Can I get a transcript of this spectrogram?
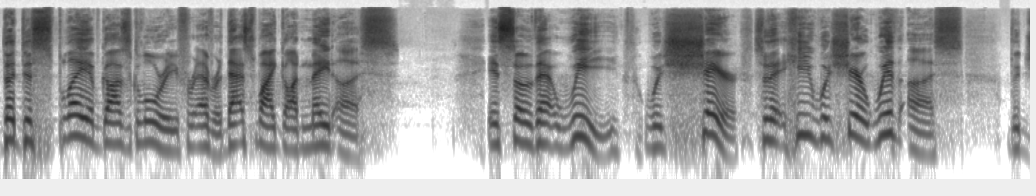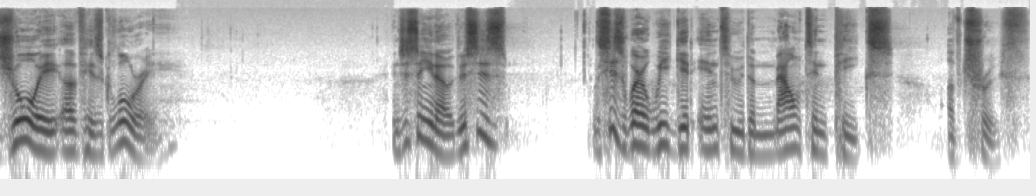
the display of God's glory forever. That's why God made us. It's so that we would share, so that he would share with us the joy of his glory. And just so you know, this is this is where we get into the mountain peaks of truth,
